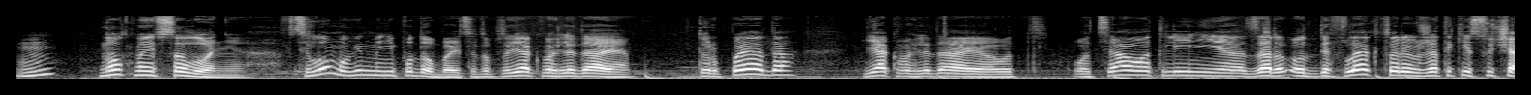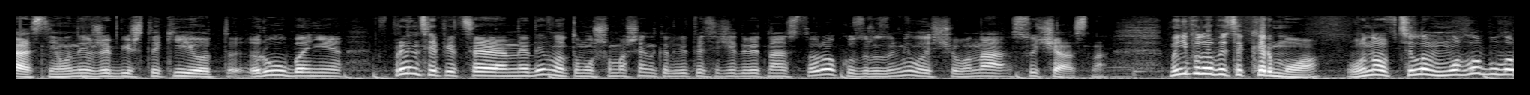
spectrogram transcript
М? Ну, от ми і в салоні. В цілому він мені подобається. Тобто, як виглядає торпеда, як виглядає от, оця от лінія. Зараз от дефлектори вже такі сучасні, вони вже більш такі от рубані. В принципі, це не дивно, тому що машинка 2019 року зрозуміло, що вона сучасна. Мені подобається кермо. Воно в цілому могло було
